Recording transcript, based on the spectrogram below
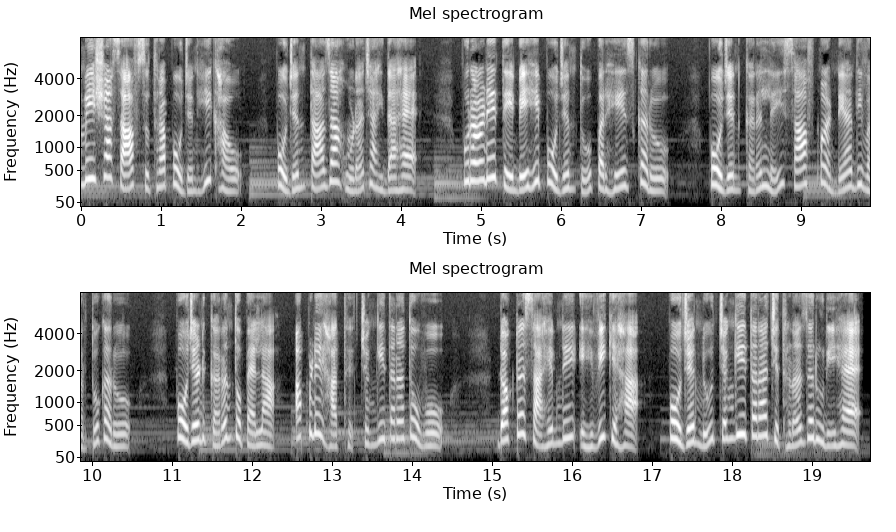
ਹਮੇਸ਼ਾ ਸਾਫ਼ ਸੁਥਰਾ ਭੋਜਨ ਹੀ ਖਾਓ। ਭੋਜਨ ਤਾਜ਼ਾ ਹੋਣਾ ਚਾਹੀਦਾ ਹੈ। ਪੁਰਾਣੇ ਤੇ ਬੇਹੇ ਭੋਜਨ ਤੋਂ ਪਰਹੇਜ਼ ਕਰੋ। ਭੋਜਨ ਕਰਨ ਲਈ ਸਾਫ਼ ਭਾਂਡਿਆਂ ਦੀ ਵਰਤੋਂ ਕਰੋ। ਭੋਜਨ ਕਰਨ ਤੋਂ ਪਹਿਲਾਂ ਆਪਣੇ ਹੱਥ ਚੰਗੀ ਤਰ੍ਹਾਂ ਧੋਵੋ। ਡਾਕਟਰ ਸਾਹਿਬ ਨੇ ਇਹ ਵੀ ਕਿਹਾ, ਭੋਜਨ ਨੂੰ ਚੰਗੀ ਤਰ੍ਹਾਂ ਚਿਥਣਾ ਜ਼ਰੂਰੀ ਹੈ।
